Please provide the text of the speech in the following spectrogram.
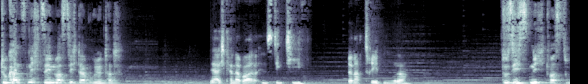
Du kannst nicht sehen, was dich da berührt hat. Ja, ich kann aber instinktiv danach treten, oder? Du siehst nicht, was du,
